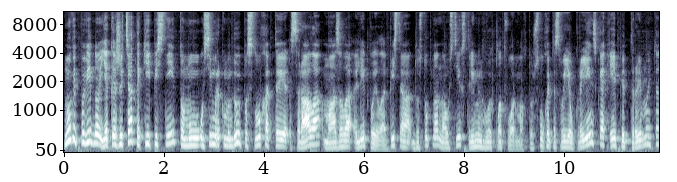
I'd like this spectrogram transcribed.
Ну, відповідно, яке життя, такі пісні. Тому усім рекомендую послухати Срала, Мазала, Ліпила. Пісня доступна на усіх стрімінгових платформах. Тож слухайте своє українське і підтримуйте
